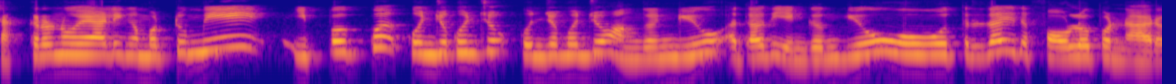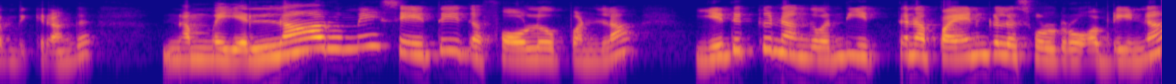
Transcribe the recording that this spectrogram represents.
சக்கரை நோயாளிங்க மட்டுமே இப்போ இப்போ கொஞ்சம் கொஞ்சம் கொஞ்சம் கொஞ்சம் அங்கங்கேயோ அதாவது எங்கெங்கேயோ ஒவ்வொருத்தர் தான் இதை ஃபாலோ பண்ண ஆரம்பிக்கிறாங்க. நம்ம எல்லாருமே சேர்த்து இதை ஃபாலோ பண்ணலாம். எதுக்கு நாங்கள் வந்து இத்தனை பயன்களை சொல்கிறோம் அப்படின்னா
